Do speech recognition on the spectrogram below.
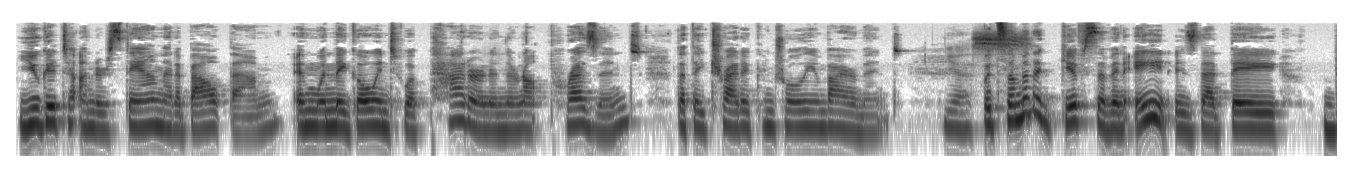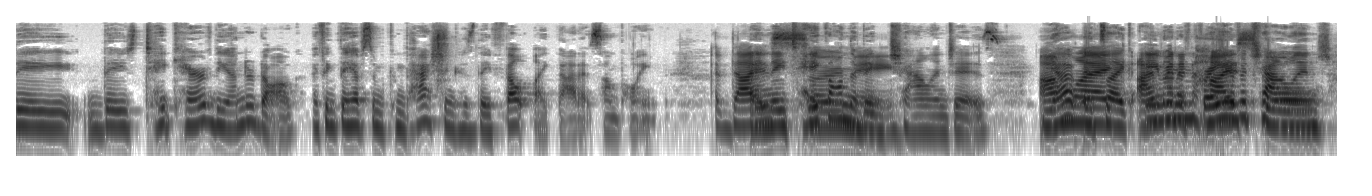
you get to understand that about them. And when they go into a pattern and they're not present, that they try to control the environment. yes. But some of the gifts of an eight is that they, they, they take care of the underdog. I think they have some compassion because they felt like that at some point. that and they take so on the big challenges. I'm Yep, like, it's like I'm even in high of a school, challenge. Mm-hmm.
